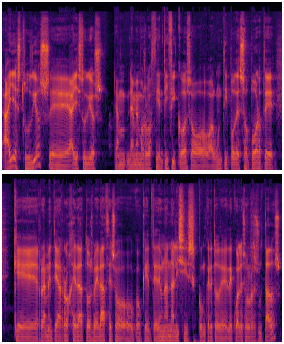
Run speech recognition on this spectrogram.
¿hay estudios? Eh, ¿Hay estudios, llamémoslos científicos o algún tipo de soporte que realmente arroje datos veraces o, que te dé un análisis concreto de, cuáles son los resultados?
